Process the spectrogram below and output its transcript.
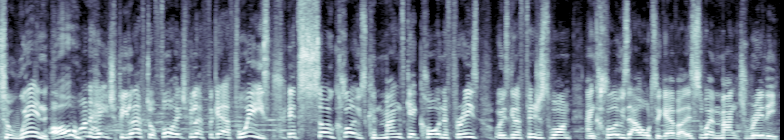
to win. Oh. One HP left or four HP left for Get a Freeze. It's so close. Can Manx get caught in a freeze, or he's going to finish this one and close it out altogether? This is where Manx really.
